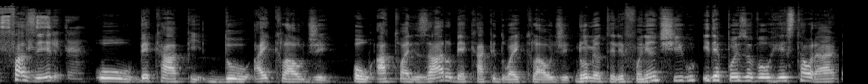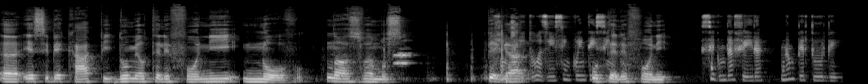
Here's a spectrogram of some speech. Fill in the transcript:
fazer o backup do iCloud ou atualizar o backup do iCloud no meu telefone antigo e depois eu vou restaurar ah, esse backup do meu telefone novo. Nós vamos pegar 22 o 55. telefone Segunda-feira. Não perturbe.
